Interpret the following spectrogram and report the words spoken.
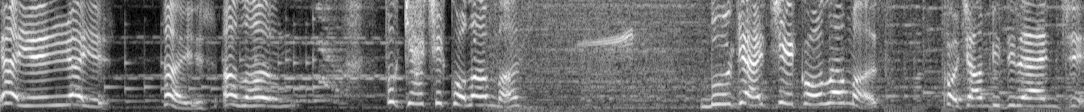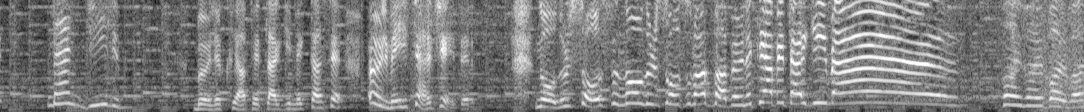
hayır, hayır. Hayır, Allah'ım. Bu gerçek olamaz. Bu gerçek olamaz. Kocam bir dilenci. Ben değilim. Böyle kıyafetler giymektense ölmeyi tercih ederim. Ne olursa olsun, ne olursa olsun asla böyle kıyafetler giymem. Vay vay vay vay.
